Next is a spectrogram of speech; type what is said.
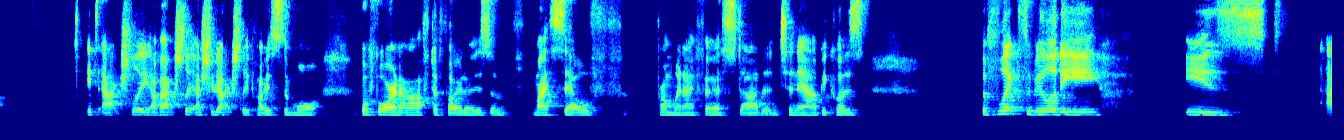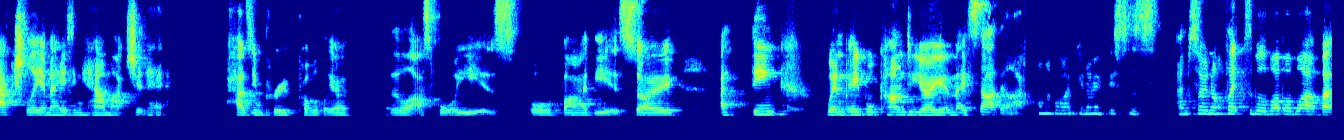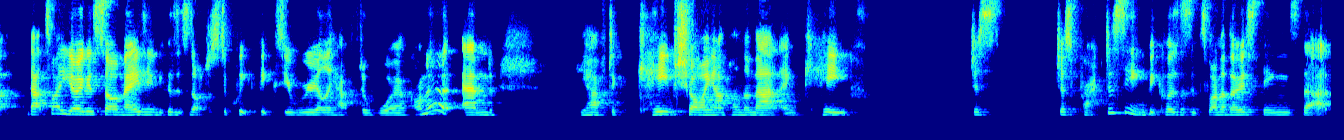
it's actually I've actually I should actually post some more before and after photos of myself from when I first started to now because the flexibility is actually amazing how much it ha- has improved probably over the last 4 years or 5 years. So I think when people come to yoga and they start they're like oh my god you know this is I'm so not flexible, blah, blah, blah. But that's why yoga is so amazing because it's not just a quick fix. You really have to work on it and you have to keep showing up on the mat and keep just just practicing because it's one of those things that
